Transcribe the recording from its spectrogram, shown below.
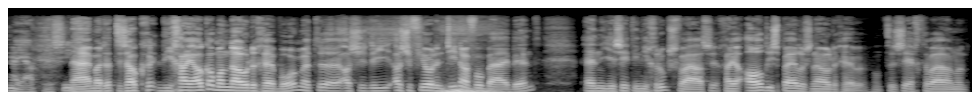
Nou ja, precies. Nee, maar dat is ook, die ga je ook allemaal nodig hebben hoor. Met, eh, als, je die, als je Fiorentina voorbij bent en je zit in die groepsfase, ga je al die spelers nodig hebben. Want het is echt gewoon.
